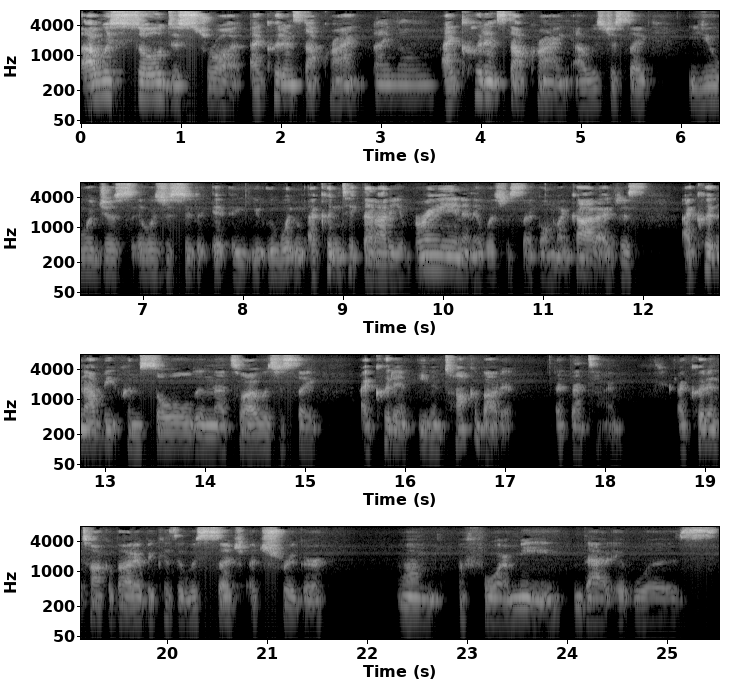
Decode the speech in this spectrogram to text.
i was so distraught i couldn't stop crying I know. I couldn't stop crying. I was just like, you were just, it was just, it, it, you, it wouldn't, I couldn't take that out of your brain. And it was just like, oh my God, I just, I could not be consoled. And that's why I was just like, I couldn't even talk about it at that time. I couldn't talk about it because it was such a trigger um, for me that it was,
